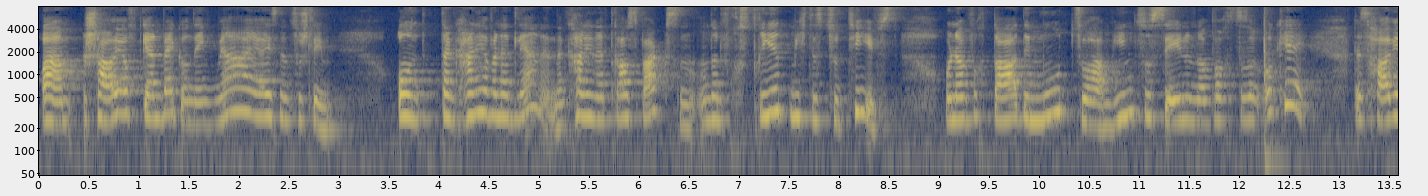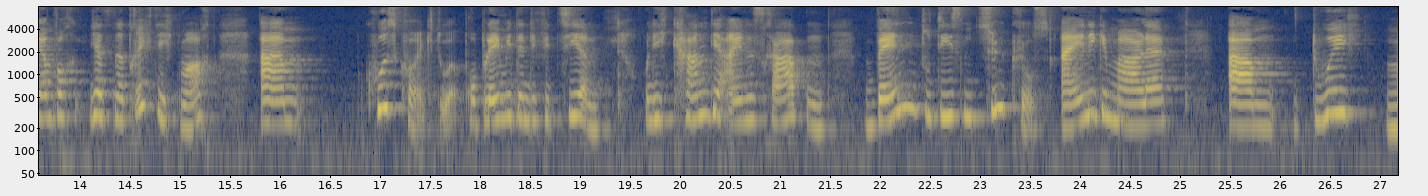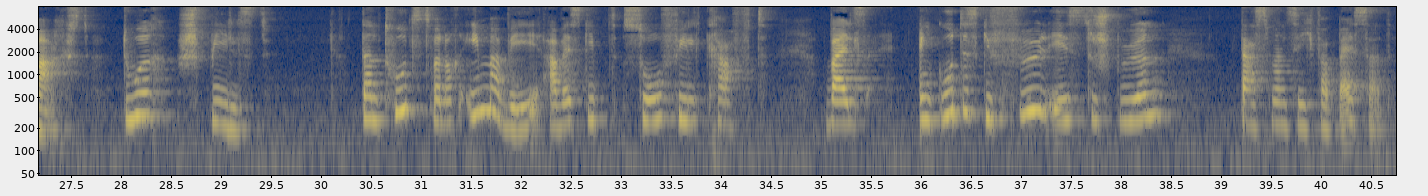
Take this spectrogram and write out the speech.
ähm, schaue ich oft gern weg und denke mir, ah, ja, ist nicht so schlimm. Und dann kann ich aber nicht lernen, dann kann ich nicht draus wachsen und dann frustriert mich das zutiefst. Und einfach da den Mut zu haben, hinzusehen und einfach zu sagen, okay, das habe ich einfach jetzt nicht richtig gemacht. Ähm, Kurskorrektur, Problem identifizieren. Und ich kann dir eines raten, wenn du diesen Zyklus einige Male ähm, durchmachst, durchspielst, dann tut es zwar noch immer weh, aber es gibt so viel Kraft, weil es ein gutes Gefühl ist zu spüren, dass man sich verbessert.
